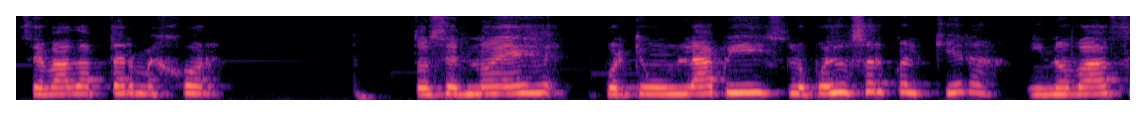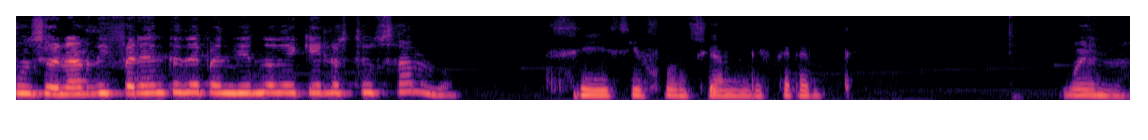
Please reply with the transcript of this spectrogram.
se va a adaptar mejor. Entonces no es porque un lápiz lo puede usar cualquiera y no va a funcionar diferente dependiendo de quién lo esté usando. Sí, sí funciona diferente. Bueno,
